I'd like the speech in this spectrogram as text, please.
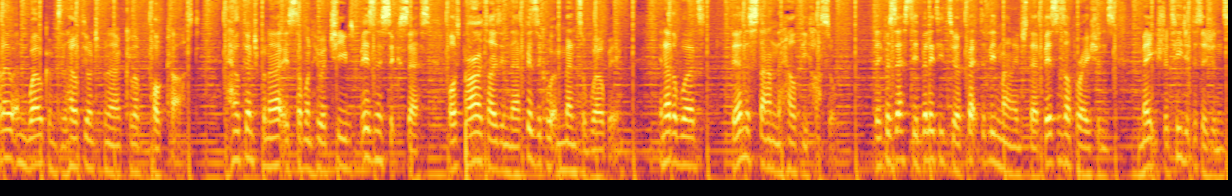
Hello and welcome to the Healthy Entrepreneur Club podcast. A healthy entrepreneur is someone who achieves business success whilst prioritizing their physical and mental well-being. In other words, they understand the healthy hustle. They possess the ability to effectively manage their business operations, make strategic decisions,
